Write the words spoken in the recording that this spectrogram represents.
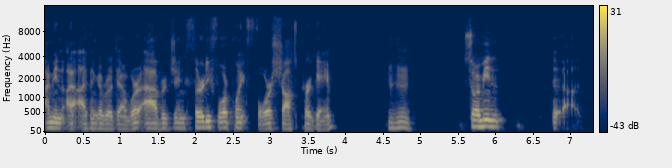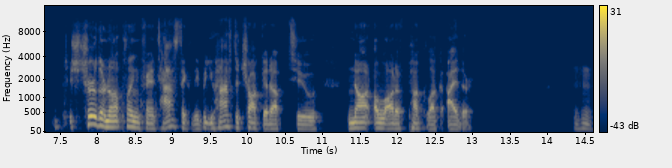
I mean, I, I think I wrote down we're averaging 34.4 shots per game. Mm-hmm. So I mean, uh, sure they're not playing fantastically, but you have to chalk it up to not a lot of puck luck either. Mhm.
